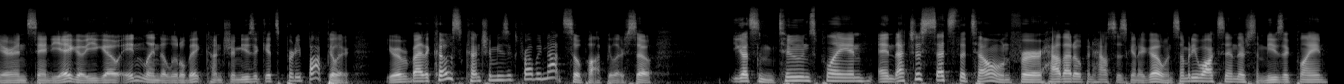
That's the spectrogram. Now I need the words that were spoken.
here in San Diego, you go inland a little bit, country music gets pretty popular. You're over by the coast, country music's probably not so popular. So, you got some tunes playing, and that just sets the tone for how that open house is going to go. When somebody walks in, there's some music playing.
